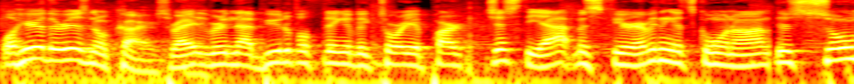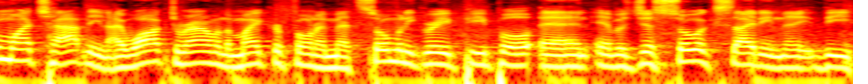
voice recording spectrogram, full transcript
Well, here there is no cars, right? We're in that beautiful thing of Victoria Park. Just the atmosphere, everything that's going on. There's so much happening. I walked around with a microphone. I met so many great people, and it was just so exciting. The the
